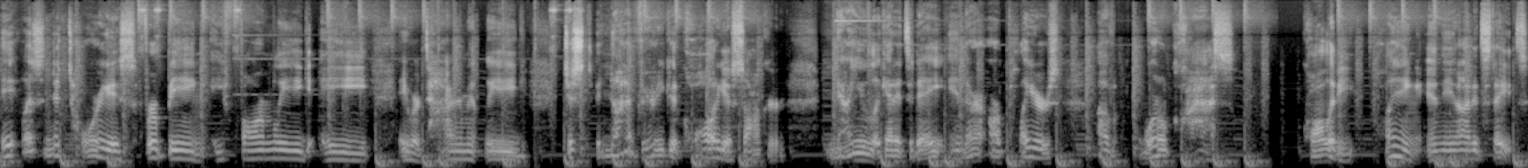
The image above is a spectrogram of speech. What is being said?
It was notorious for being a farm league, a, a retirement league, just not a very good quality of soccer. Now you look at it today, and there are players of world class quality playing in the United States.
